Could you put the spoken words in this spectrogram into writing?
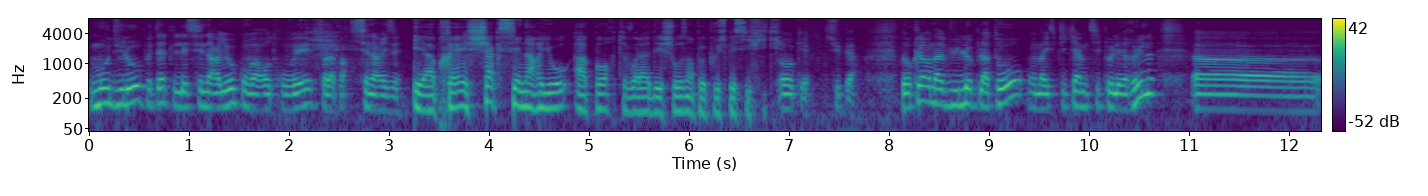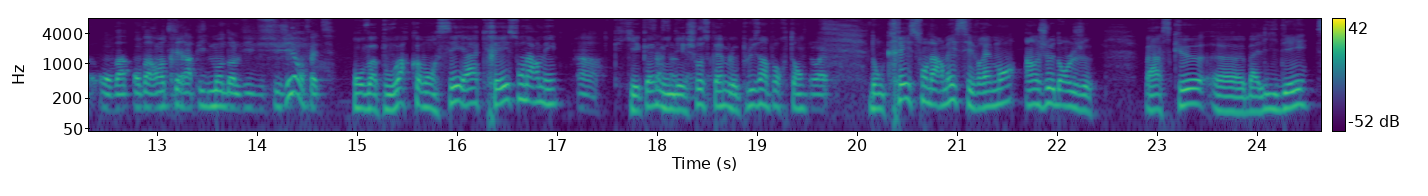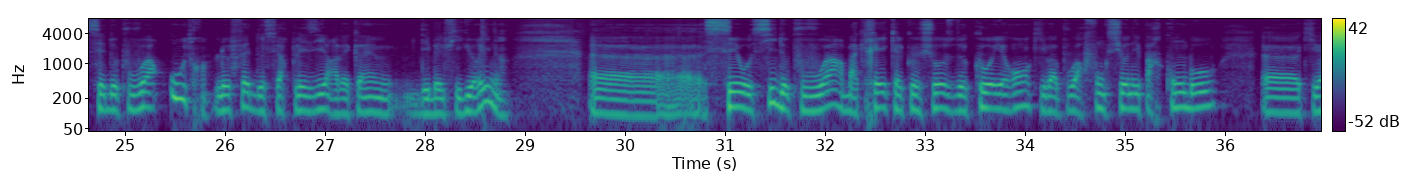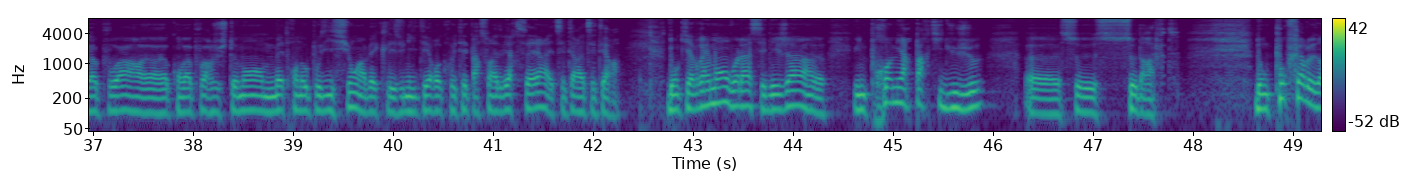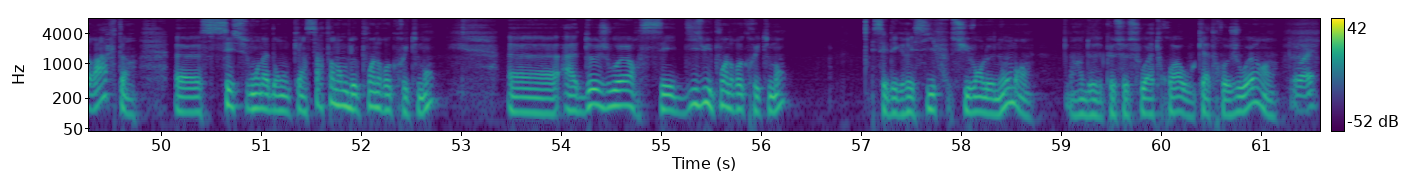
Modulo peut-être les scénarios qu'on va retrouver sur la partie scénarisée. Et après, chaque scénario apporte voilà, des choses un peu plus spécifiques. Ok, super. Donc là on a vu le plateau, on a expliqué un petit peu les runes. Euh, on, va, on va rentrer rapidement dans le vif du sujet en fait. On va pouvoir commencer à créer son armée, Ah, qui est quand même une des choses quand même le plus important. ouais. Donc créer son armée, c'est vraiment un jeu dans le jeu. Parce que euh, bah, l'idée, c'est de pouvoir, outre le fait de se faire plaisir avec quand même des belles figurines, euh, c'est aussi de pouvoir bah, créer quelque chose de cohérent qui va pouvoir fonctionner par combo, euh, qui va pouvoir, euh, qu'on va pouvoir justement mettre en opposition avec les unités recrutées par son adversaire, etc., etc. Donc il y a vraiment, voilà, c'est déjà une première partie du jeu, ce, ce draft. Donc pour faire le draft, on a donc un certain nombre de points de recrutement. À deux joueurs, c'est 18 points de recrutement. C'est dégressif suivant le nombre, hein, de, que ce soit 3 ou 4 joueurs. Ouais.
